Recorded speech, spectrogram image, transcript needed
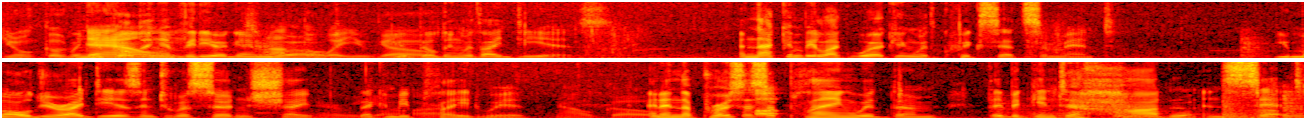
you don't go When down. you're building a video game world, the way you go. you're building with ideas. And that can be like working with quickset cement. You mold your ideas into a certain shape that can be alright. played with. And in the process Oh. of playing with them, they begin to harden and set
